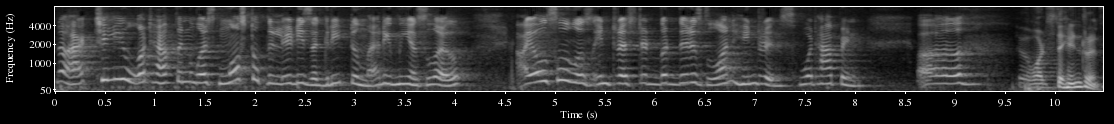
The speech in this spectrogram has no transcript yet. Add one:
No, actually, what happened was most of the ladies agreed to marry me as well. I also was interested, but there is one hindrance. What happened? Uh, What's the hindrance?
